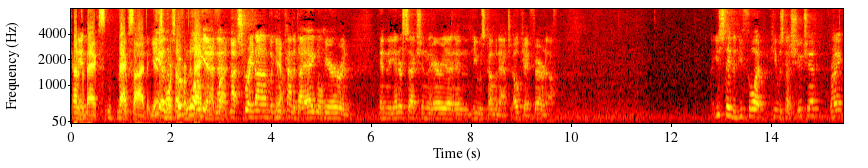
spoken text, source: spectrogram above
Kind of And- the back back side, but yes, Yeah, more so from the well, back yeah, the not, front. not straight on, but you were kind of diagonal here and in the intersection area, and he was coming at you. Okay, fair enough. Now, You stated you thought he was going to shoot you, right?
